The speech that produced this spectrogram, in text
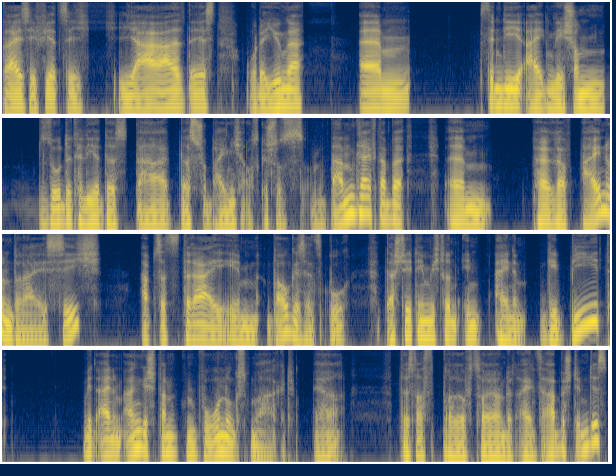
30, 40 Jahre alt ist oder jünger, ähm, sind die eigentlich schon so detailliert, dass da das schon eigentlich ausgeschlossen ist. Und dann greift aber ähm, Paragraph 31 Absatz 3 im Baugesetzbuch, da steht nämlich drin, in einem Gebiet mit einem angespannten Wohnungsmarkt, ja, das was Paragraph 201a bestimmt ist,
